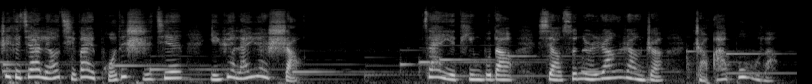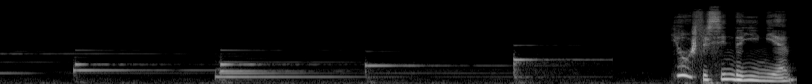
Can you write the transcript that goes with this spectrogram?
这个家聊起外婆的时间也越来越少，再也听不到小孙女嚷嚷着找阿布了。是新的一年，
